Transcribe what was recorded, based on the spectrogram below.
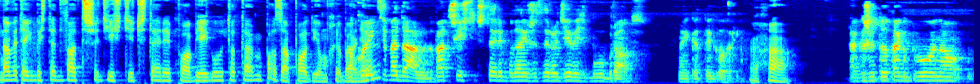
nawet jakbyś te 2.34 pobiegł, to tam poza podium chyba, W okolicy nie? medalu, 2.34 bodajże 0.9 był brąz mojej kategorii. Aha. Także to tak było, no,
